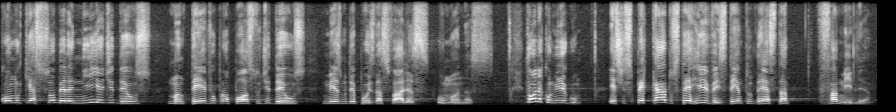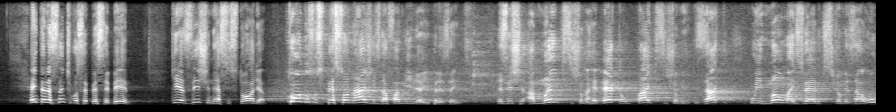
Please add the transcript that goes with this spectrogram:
como que a soberania de Deus manteve o propósito de Deus, mesmo depois das falhas humanas. Então, olha comigo, estes pecados terríveis dentro desta família. É interessante você perceber que existe nessa história todos os personagens da família aí presentes. Existe a mãe que se chama Rebeca, o pai que se chama Isaac, o irmão mais velho que se chama Esaú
